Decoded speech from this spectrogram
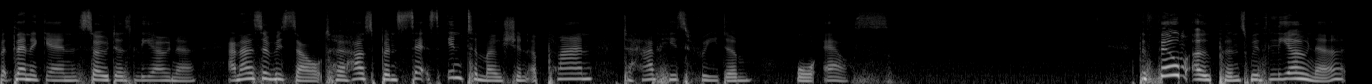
But then again, so does Leona, and as a result, her husband sets into motion a plan to have his freedom or else. The film opens with Leona,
